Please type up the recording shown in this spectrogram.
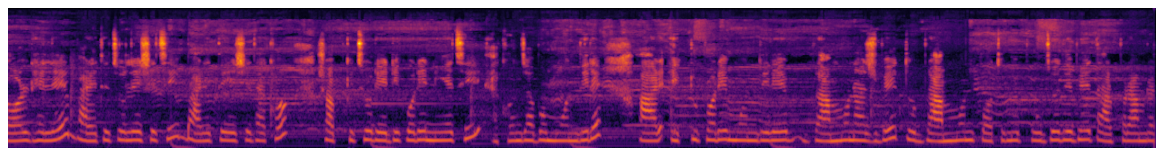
জল ঢেলে বাড়িতে চলে এসেছি। বাড়িতে এসে দেখো সব কিছু রেডি করে নিয়েছি। এখন যাব মন্দিরে। আর একটু পরে মন্দিরে ব্রাহ্মণ আসবে। তো ব্রাহ্মণ প্রথমে পুজো দেবে, তারপর আমরা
